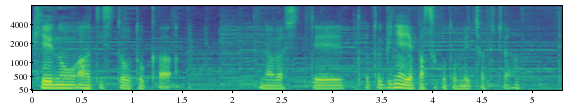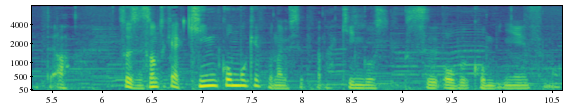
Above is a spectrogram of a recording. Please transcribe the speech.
系のアーティストとか流してた時にはやっぱそことめちゃくちゃ合っててあそうですね。その時はキンコンも結構流してたかな。キングス・オブ・コンビニエンスも。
